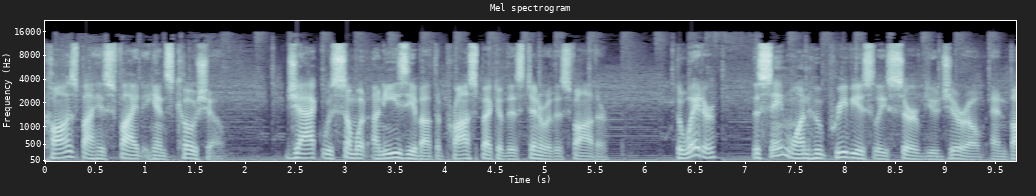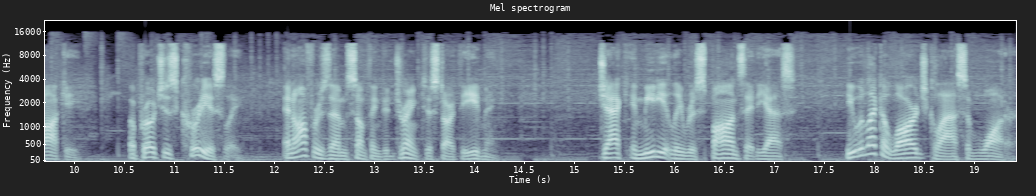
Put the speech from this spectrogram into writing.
caused by his fight against Kosho. Jack was somewhat uneasy about the prospect of this dinner with his father. The waiter, the same one who previously served Yujiro and Baki, approaches courteously and offers them something to drink to start the evening. Jack immediately responds that yes, he would like a large glass of water.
